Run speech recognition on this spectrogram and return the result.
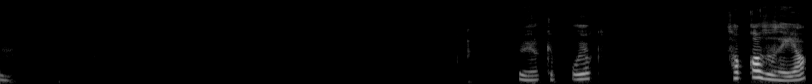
음. 왜 이렇게 뿌옇게 섞어주세요.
